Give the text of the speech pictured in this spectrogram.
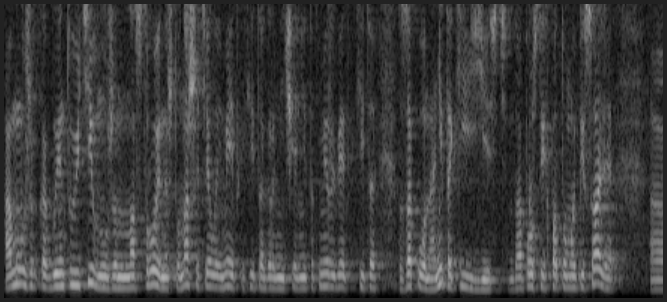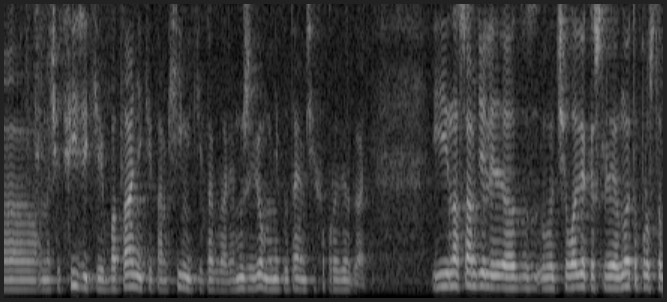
а мы уже как бы интуитивно уже настроены, что наше тело имеет какие-то ограничения, этот мир имеет какие-то законы. Они такие есть. Да, просто их потом описали значит, физики, ботаники, там, химики и так далее. Мы живем и не пытаемся их опровергать. И на самом деле э, человек, если, ну это просто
